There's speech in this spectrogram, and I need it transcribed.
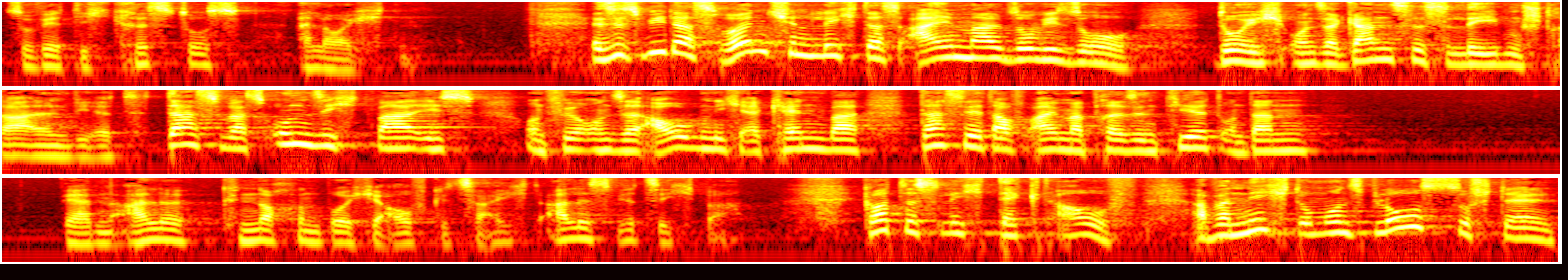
so wird dich Christus erleuchten. Es ist wie das Röntgenlicht, das einmal sowieso durch unser ganzes Leben strahlen wird. Das, was unsichtbar ist und für unsere Augen nicht erkennbar, das wird auf einmal präsentiert und dann werden alle Knochenbrüche aufgezeigt. Alles wird sichtbar. Gottes Licht deckt auf, aber nicht um uns bloßzustellen,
